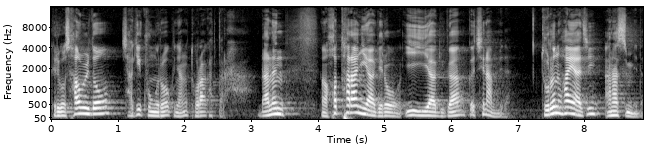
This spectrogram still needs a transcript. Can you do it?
그리고 사울도 자기 궁으로 그냥 돌아갔더라. 라는 어, 허탈한 이야기로 이 이야기가 끝이 납니다. 둘은 화해하지 않았습니다.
